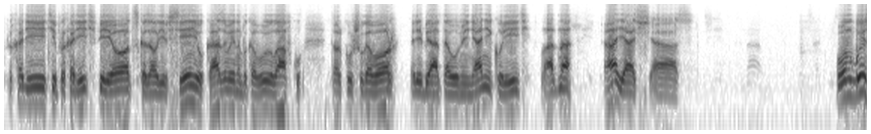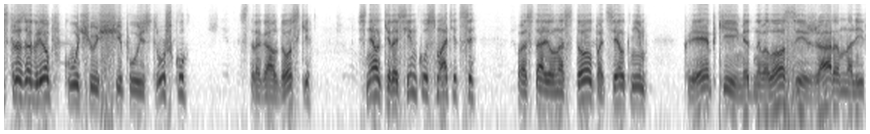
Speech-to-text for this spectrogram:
«Проходите, проходите вперед», — сказал Евсей, указывая на боковую лавку. «Только уж уговор, ребята, у меня не курить, ладно? А я сейчас». Он быстро загреб в кучу щепу и стружку, строгал доски, снял керосинку с матицы, поставил на стол, подсел к ним, крепкий, медноволосый, жаром налит.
